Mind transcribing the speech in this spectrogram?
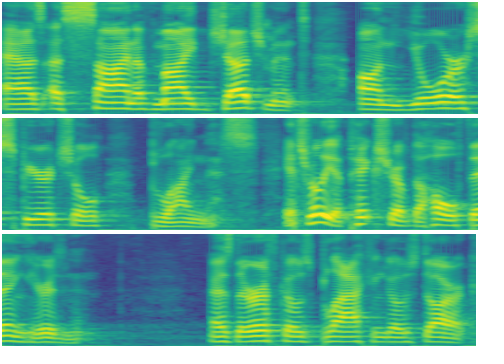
as a sign of my judgment on your spiritual blindness. It's really a picture of the whole thing here, isn't it? As the earth goes black and goes dark,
